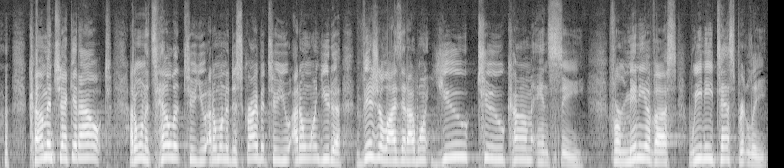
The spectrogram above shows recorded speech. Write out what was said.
Come and check it out. I don't want to tell it to you. I don't want to describe it to you. I don't want you to visualize it. I want you to come and see. For many of us, we need desperately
